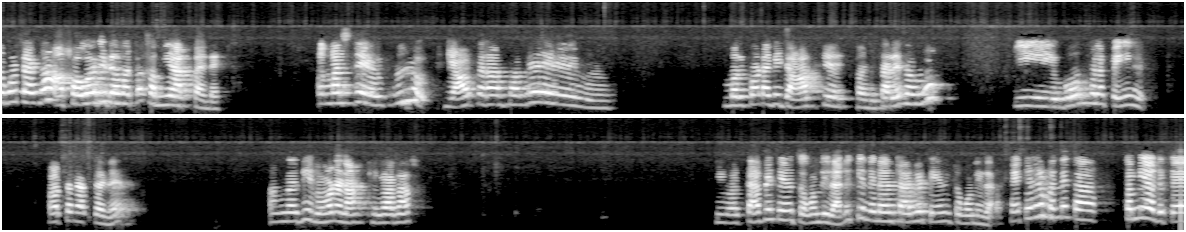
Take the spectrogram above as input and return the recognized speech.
ತಗೊಂಡಾಗ ಆ ಪವರ್ ಇದೆ ಮಾತ್ರ ಕಮ್ಮಿ ಆಗ್ತಾ ಇದೆ. ಮತ್ತೆ ಫುಲ್ಲು ಯಾವ ತರ ಅಂತಂದ್ರೆ ಮಲ್ಕೊಂಡಾಗೆ ಜಾಸ್ತಿ ಆಗ್ತಾ ಇದೆ. ತಲೆನೋವು, ಈ ಬೋನ್ಸ್ ಎಲ್ಲ ಪೇನ್ ತರ ಆಗ್ತಾ ಇದೆ. ಹಂಗಾಗಿ ನೋಡೋಣ ಇವಾಗ. ಇವಾಗ ಟ್ಯಾಬ್ಲೆಟ್ ಏನು ತಗೊಂಡಿಲ್ಲ. ಅದಕ್ಕೆ ನಾನು ಟ್ಯಾಬ್ಲೆಟ್ ಏನು ತಗೊಂಡಿಲ್ಲ. ಯಾಕಂದ್ರೆ ಮತ್ತೆ ಕಮ್ಮಿ ಆಗುತ್ತೆ.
